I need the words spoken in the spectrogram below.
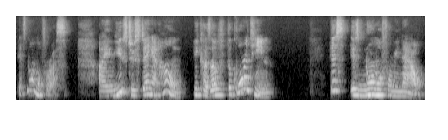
It's normal for us. I am used to staying at home because of the quarantine. This is normal for me now.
